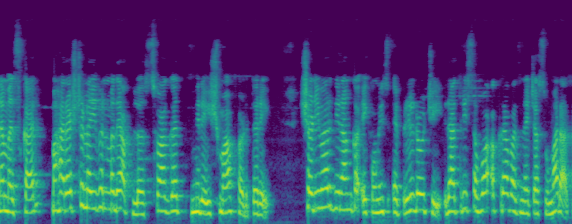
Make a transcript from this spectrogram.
नमस्कार. महाराष्ट्र लाईव्हनमध्ये आपलं स्वागत. मी रेश्मा फडतरे. शनिवार दिनांक एकोणीस एप्रिल रोजी रात्री सव्वा अकरा वाजण्याच्या सुमारास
